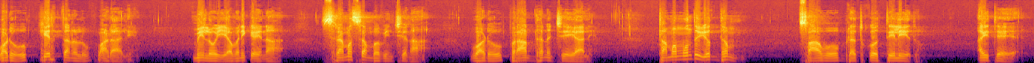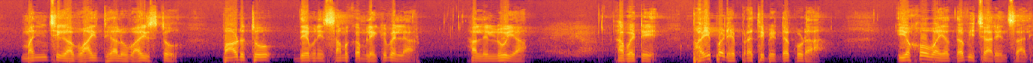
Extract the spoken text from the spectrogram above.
వాడు కీర్తనలు పాడాలి. మీలో ఎవరికైనా శ్రమ సంభవించిన వాడు ప్రార్థన చేయాలి. తమ ముందు యుద్ధం సావో బ్రతుకో తెలియదు. అయితే మంచిగా వాయిద్యాలు వాయిస్తూ పాడుతూ దేవుని సముఖంలోకి వెళ్ళారు. హల్లెలూయ. కాబట్టి భయపడే ప్రతి బిడ్డ కూడా యహోవ యొద్ద విచారించాలి.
